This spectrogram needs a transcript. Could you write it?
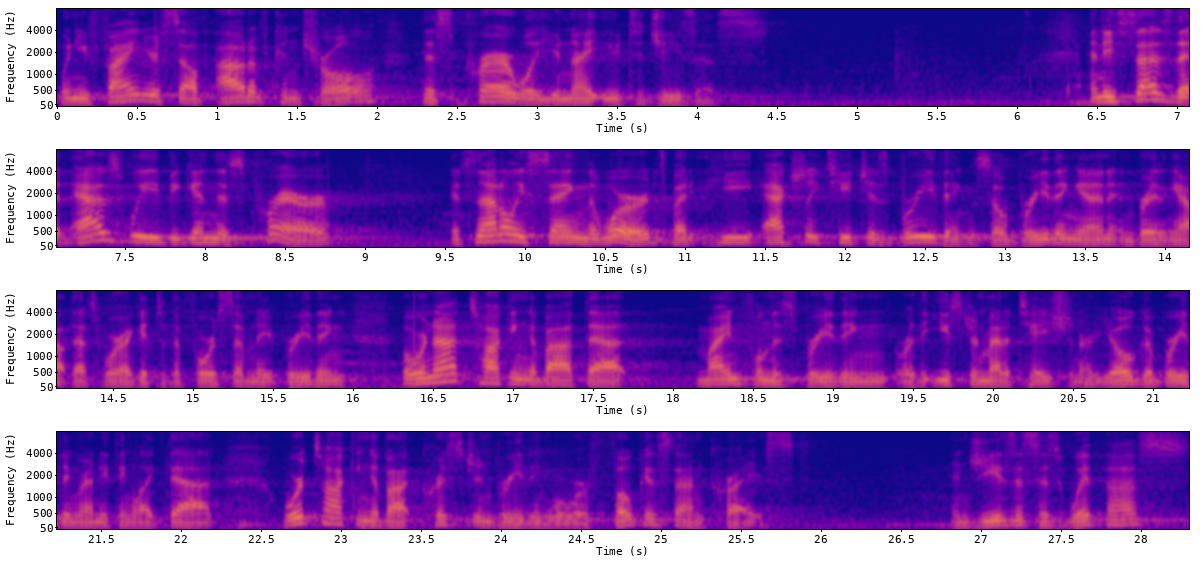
when you find yourself out of control, this prayer will unite you to Jesus. And he says that as we begin this prayer, it's not only saying the words, but he actually teaches breathing. So, breathing in and breathing out. That's where I get to the 478 breathing. But we're not talking about that mindfulness breathing or the Eastern meditation or yoga breathing or anything like that. We're talking about Christian breathing where we're focused on Christ. And Jesus is with us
